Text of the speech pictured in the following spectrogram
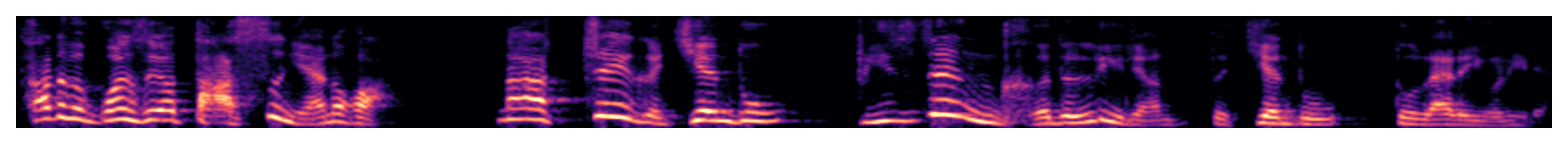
她这个官司要打四年的话，那这个监督比任何的力量的监督都来得有力量。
